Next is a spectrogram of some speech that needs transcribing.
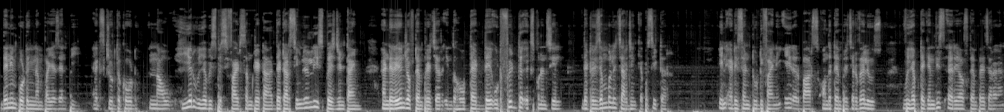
then importing numpy as np execute the code. Now here we have specified some data that are similarly spaced in time and a range of temperature in the hope that they would fit the exponential that resemble a charging capacitor. In addition to defining error bars on the temperature values, we have taken this area of temperature and,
